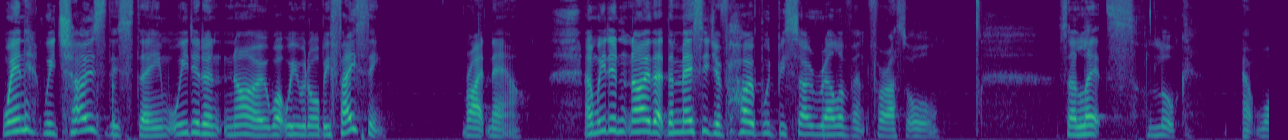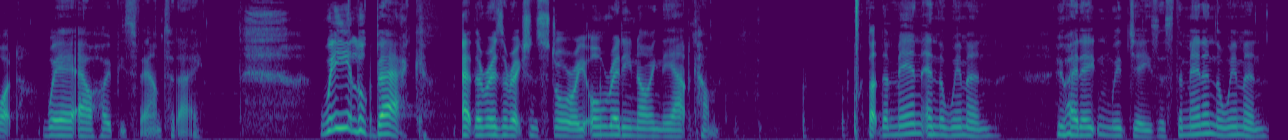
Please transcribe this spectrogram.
When we chose this theme, we didn't know what we would all be facing right now. And we didn't know that the message of hope would be so relevant for us all. So let's look at what where our hope is found today. We look back at the resurrection story already knowing the outcome. But the men and the women who had eaten with Jesus, the men and the women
